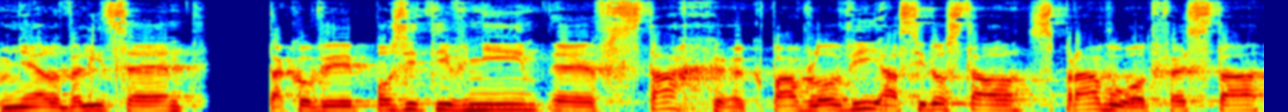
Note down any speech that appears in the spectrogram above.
měl velice takový pozitivní eh, vztah k Pavlovi a si dostal zprávu od Festa,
